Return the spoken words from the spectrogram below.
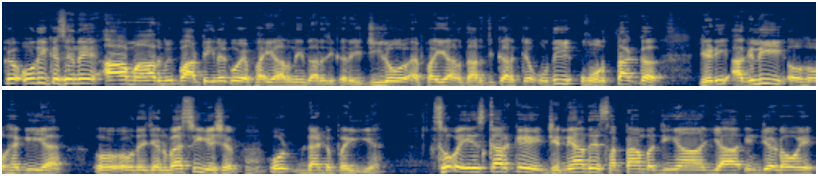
ਕਿ ਉਹਦੀ ਕਿਸੇ ਨੇ ਆਮ ਆਦਮੀ ਪਾਰਟੀ ਨੇ ਕੋਈ ਐਫ ਆਈ ਆਰ ਨਹੀਂ ਦਰਜ ਕਰੀ, ਜ਼ੀਰੋ ਐਫ ਆਈ ਆਰ ਦਰਜ ਕਰਕੇ ਉਹਦੀ ਹੁਣ ਤੱਕ ਜਿਹੜੀ ਅਗਲੀ ਉਹ ਹੈਗੀ ਆ, ਉਹ- ਉਹਦੇ ਚ ਇਨਵੈਸਟੀਗੇਸ਼ਨ ਉਹ ਡੈਡ ਪਈ ਆ। ਸੋ ਇਸ ਕਰਕੇ ਜਿੰਨਿਆਂ ਦੇ ਸੱਟਾਂ ਵੱਜੀਆਂ ਜਾਂ ਇੰਜਰਡ ਹੋਏ,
